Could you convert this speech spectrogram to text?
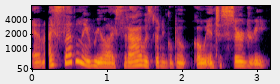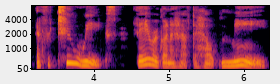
And I suddenly realized that I was going to go, go into surgery. And for two weeks, they were going to have to help me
